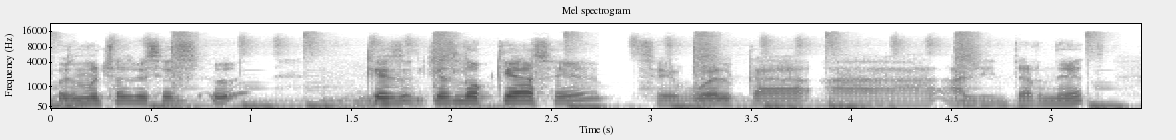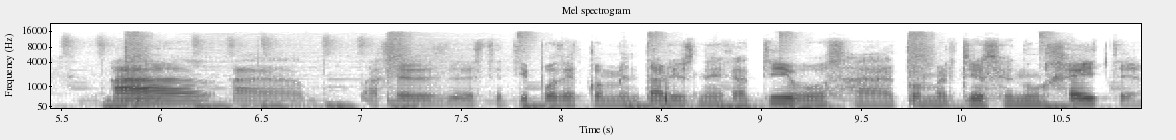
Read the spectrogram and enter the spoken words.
pues muchas veces, uh, ¿qué es, qué es lo que hace? Se vuelca al Internet a, a, hacer este tipo de comentarios negativos, a convertirse en un hater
